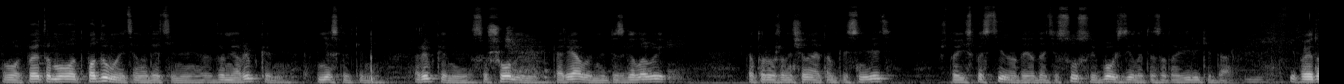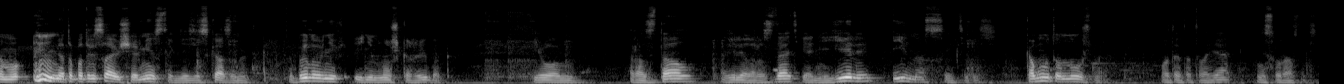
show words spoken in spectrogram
Вот, поэтому вот подумайте над этими двумя рыбками, несколькими рыбками, сушеными, корявыми, без головы, которые уже начинают там плесневеть, что их спасти надо и отдать Иисусу, и Бог сделает из этого великий дар. И поэтому это потрясающее место, где здесь сказано, было у них и немножко рыбок. И он раздал, велел раздать, и они ели и насытились. Кому-то нужно вот эта твоя несуразность.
